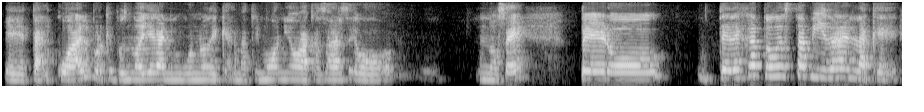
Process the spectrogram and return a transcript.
eh, tal cual, porque pues no llega ninguno de que al matrimonio, a casarse o no sé. Pero te deja toda esta vida en la que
